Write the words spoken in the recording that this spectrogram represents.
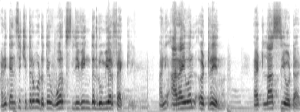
आणि त्यांचे चित्रपट होते works living the Lumiere factory आणि arrival a train. At last Ciotat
